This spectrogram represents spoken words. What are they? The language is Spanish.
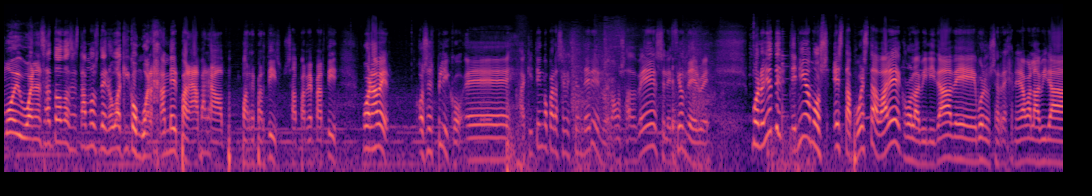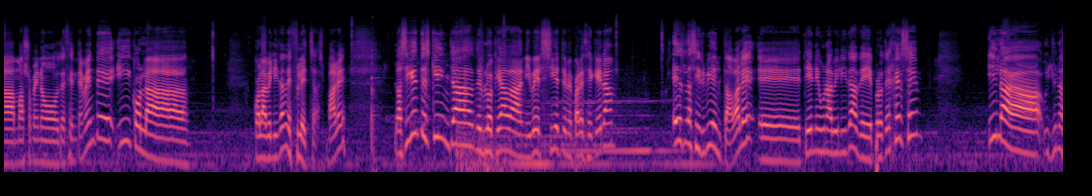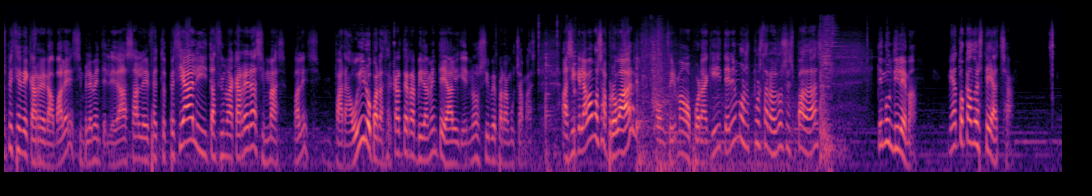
Muy buenas a todos, estamos de nuevo aquí con Warhammer para, para, para repartir, o sea, para repartir. Bueno, a ver, os explico eh, Aquí tengo para selección de héroe, vamos a ver, selección de héroe. Bueno, ya teníamos esta puesta, ¿vale? Con la habilidad de, bueno, se regeneraba la vida más o menos decentemente Y con la, con la habilidad de flechas, ¿vale? La siguiente skin ya desbloqueada a nivel 7 me parece que era es la sirvienta, ¿vale? Eh, tiene una habilidad de protegerse y, la, y una especie de carrera, ¿vale? Simplemente le das al efecto especial y te hace una carrera sin más, ¿vale? Para huir o para acercarte rápidamente a alguien, no sirve para mucha más Así que la vamos a probar, confirmamos por aquí Tenemos puestas las dos espadas Tengo un dilema, me ha tocado este hacha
